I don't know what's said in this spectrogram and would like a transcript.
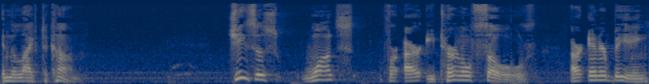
in the life to come. Jesus wants for our eternal souls, our inner being,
